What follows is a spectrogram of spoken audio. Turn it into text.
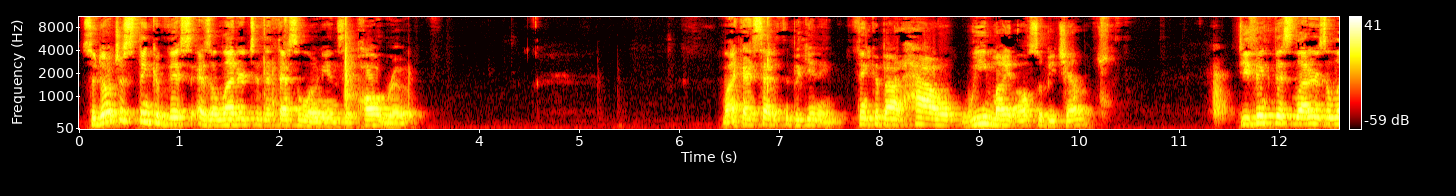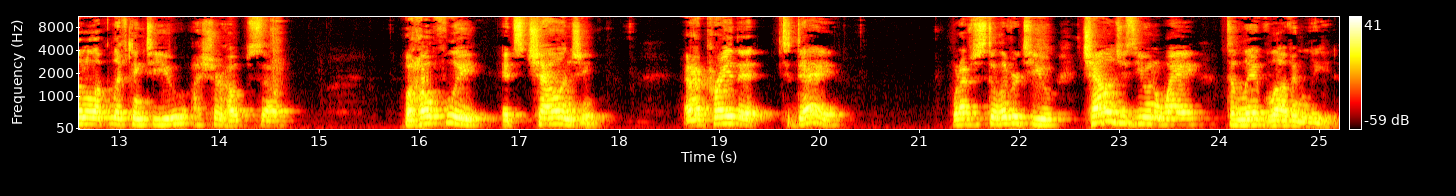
So don't just think of this as a letter to the Thessalonians that Paul wrote. Like I said at the beginning, think about how we might also be challenged. Do you think this letter is a little uplifting to you? I sure hope so. But hopefully it's challenging. And I pray that today, what I've just delivered to you challenges you in a way to live, love, and lead.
